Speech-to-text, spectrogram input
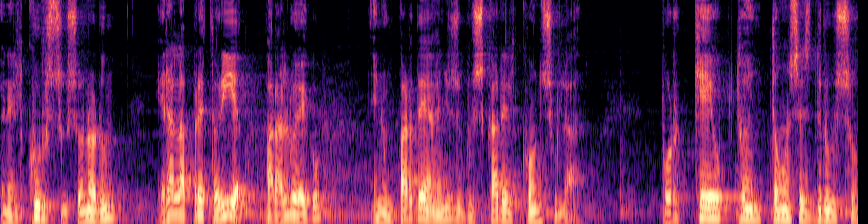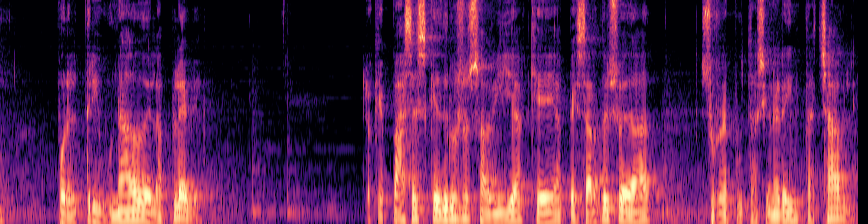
en el cursus honorum era la pretoría, para luego, en un par de años, buscar el consulado. ¿Por qué optó entonces Druso por el tribunado de la plebe? Lo que pasa es que Druso sabía que, a pesar de su edad, su reputación era intachable.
